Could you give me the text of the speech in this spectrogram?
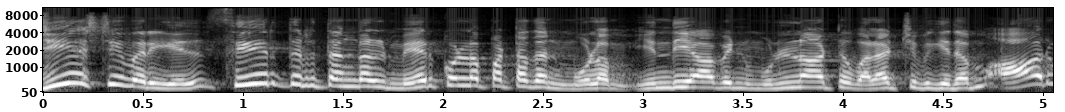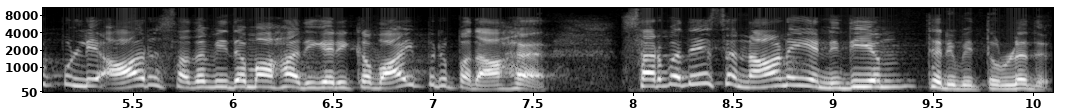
ஜிஎஸ்டி வரியில் சீர்திருத்தங்கள் மேற்கொள்ளப்பட்டதன் மூலம் இந்தியாவின் உள்நாட்டு வளர்ச்சி விகிதம் ஆறு புள்ளி ஆறு சதவீதமாக அதிகரிக்க வாய்ப்பிருப்பதாக சர்வதேச நாணய நிதியம் தெரிவித்துள்ளது.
